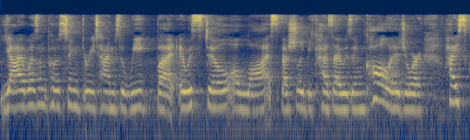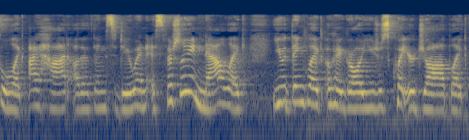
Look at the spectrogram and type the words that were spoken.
yeah i wasn't posting three times a week but it was still a lot especially because i was in college or high school. Like i had other things to do and especially now like you would think like okay girl you just quit your job. Like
